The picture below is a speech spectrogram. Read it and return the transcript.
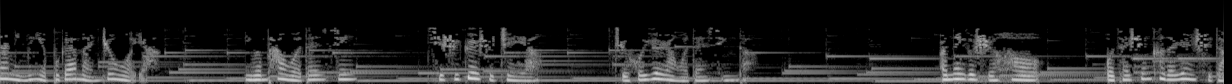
那你们也不该瞒着我呀，你们怕我担心，其实越是这样，只会越让我担心的。”而那个时候。我才深刻的认识到，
